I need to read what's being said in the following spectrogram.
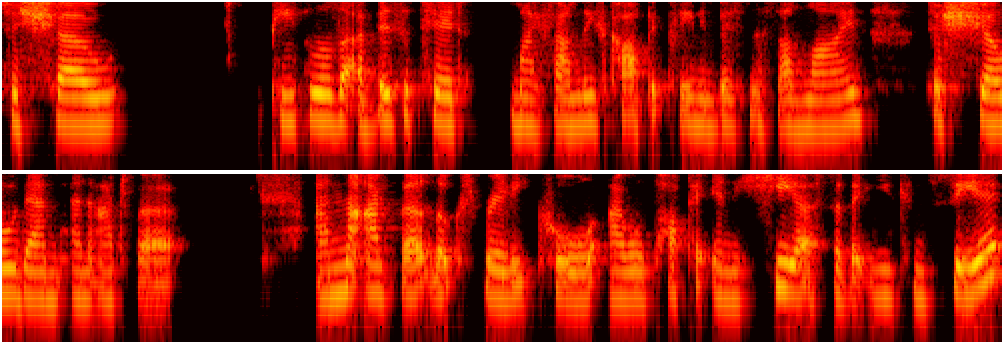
to show people that have visited my family's carpet cleaning business online to show them an advert. and that advert looks really cool. I will pop it in here so that you can see it.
